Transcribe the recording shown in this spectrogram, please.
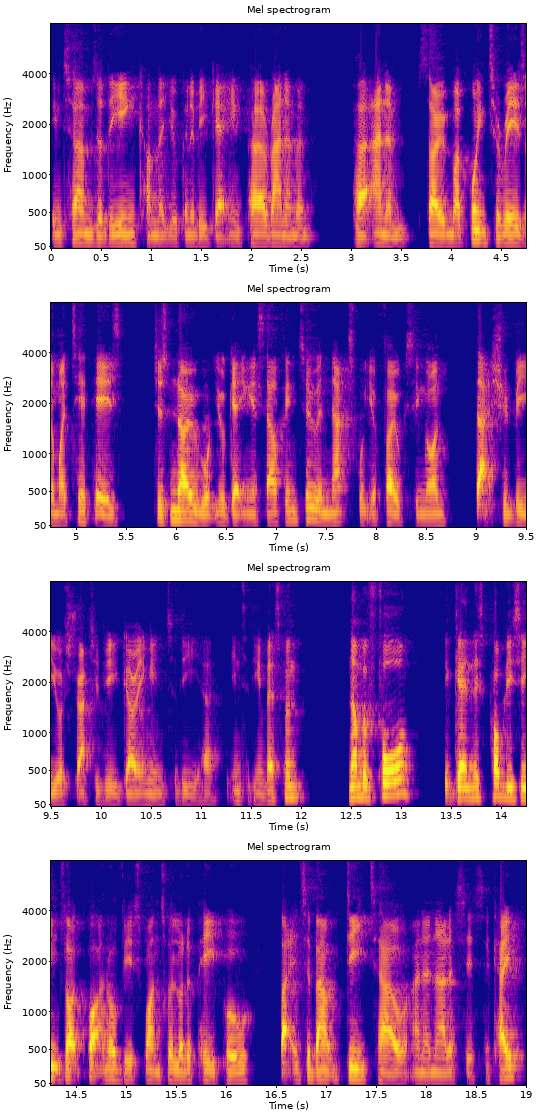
in terms of the income that you're going to be getting per annum. Per annum. So my pointer is, or my tip is, just know what you're getting yourself into, and that's what you're focusing on. That should be your strategy going into the uh, into the investment. Number four, again, this probably seems like quite an obvious one to a lot of people, but it's about detail and analysis. Okay,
